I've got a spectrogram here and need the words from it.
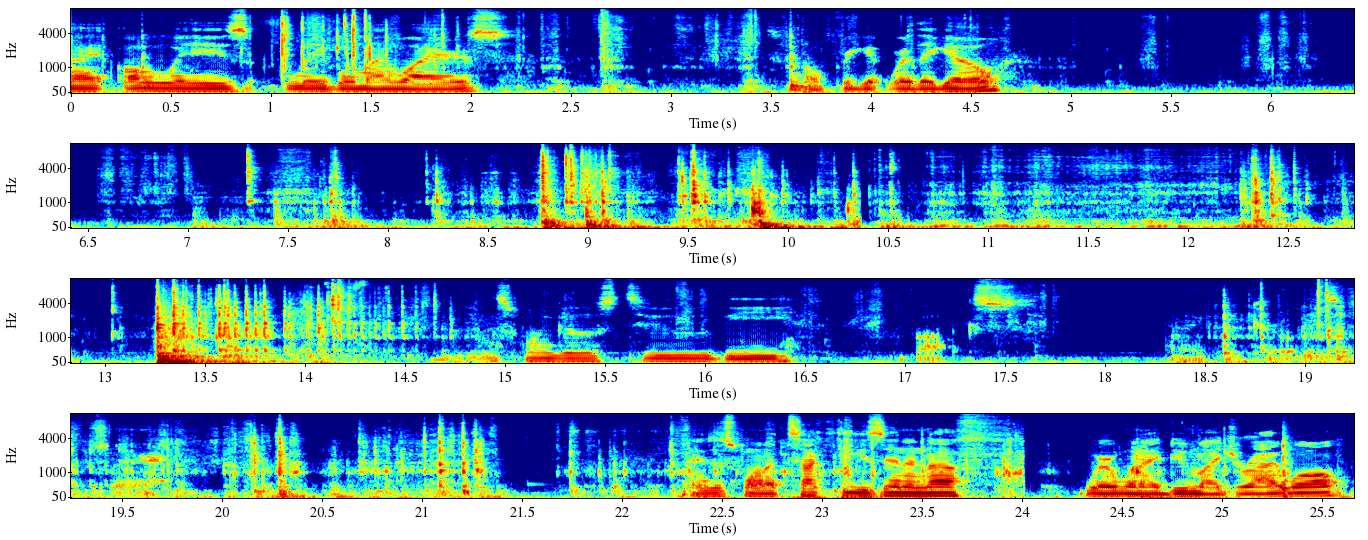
And I always label my wires so I don't forget where they go. This one goes to the box. I can curl these up there. I just want to tuck these in enough where when I do my drywall,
